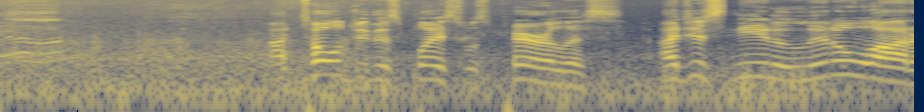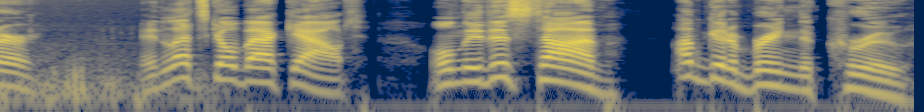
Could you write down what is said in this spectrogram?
Yeah. I told you this place was perilous. I just need a little water. And let's go back out. Only this time, I'm gonna bring the crew.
